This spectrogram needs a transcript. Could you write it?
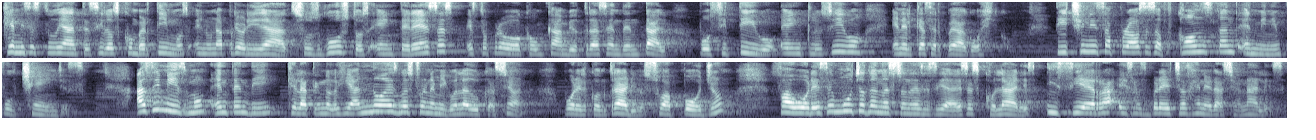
que mis estudiantes, si los convertimos en una prioridad, sus gustos e intereses, esto provoca un cambio trascendental, positivo e inclusivo en el quehacer pedagógico. Teaching is a process of constant and meaningful changes. Asimismo, entendí que la tecnología no es nuestro enemigo en la educación, por el contrario, su apoyo favorece muchas de nuestras necesidades escolares y cierra esas brechas generacionales.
